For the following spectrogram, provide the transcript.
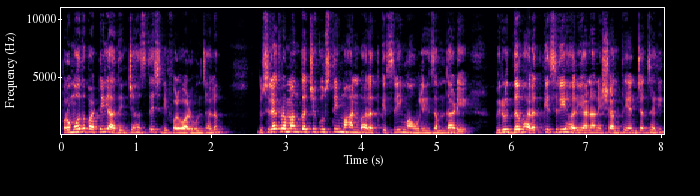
प्रमोद पाटील आदींच्या हस्ते श्रीफळ वाढवून झालं. दुसऱ्या क्रमांकाची कुस्ती महान भारत केसरी माऊली जमदाडे विरुद्ध भारत केसरी हरियाणा निशांत यांच्यात झाली.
